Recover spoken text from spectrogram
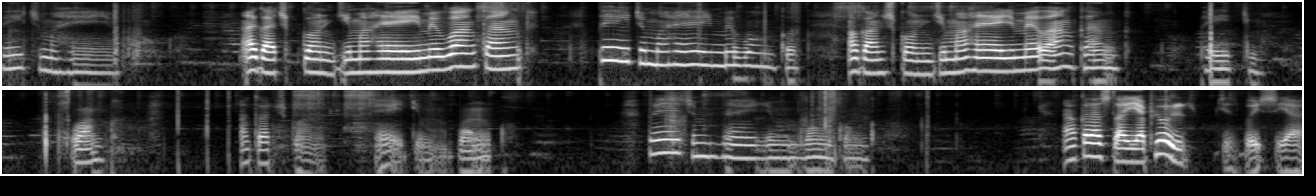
Hiç mi hey? I got gonji ma hey me wankang. Page ma hey me wankang. I got gonji ma hey me wankang. Page ma wank. I got gonji hey me wank. Page ma hey me wankang. Arkadaşlar yapıyoruz biz bu işi ya.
